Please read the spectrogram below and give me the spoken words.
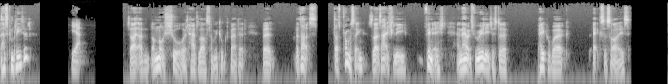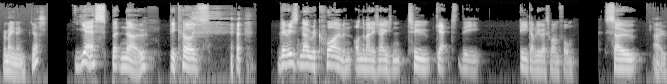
has completed. Yeah. So I, I'm I'm not sure it had last time we talked about it, but but that's that's promising. So that's actually finished, and now it's really just a paperwork exercise remaining. Yes. Yes, but no, because there is no requirement on the managing agent to get the EWS1 form. So, oh.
